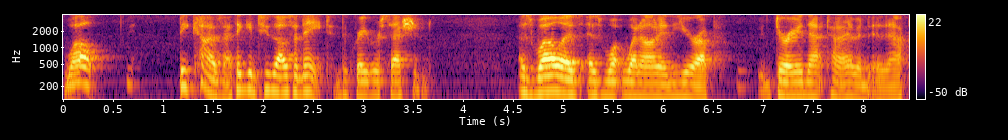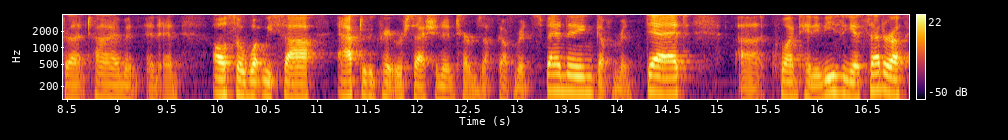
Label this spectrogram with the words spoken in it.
Well, because I think in 2008, in the Great Recession, as well as, as what went on in Europe during that time and, and after that time, and, and, and also what we saw after the Great Recession in terms of government spending, government debt, uh, quantitative easing, etc.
